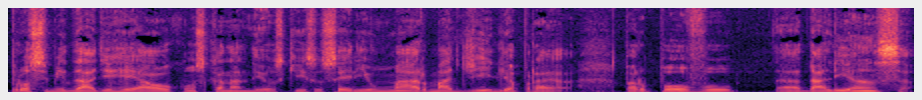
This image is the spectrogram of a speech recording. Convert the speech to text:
proximidade real com os cananeus, que isso seria uma armadilha para, para o povo uh, da aliança.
